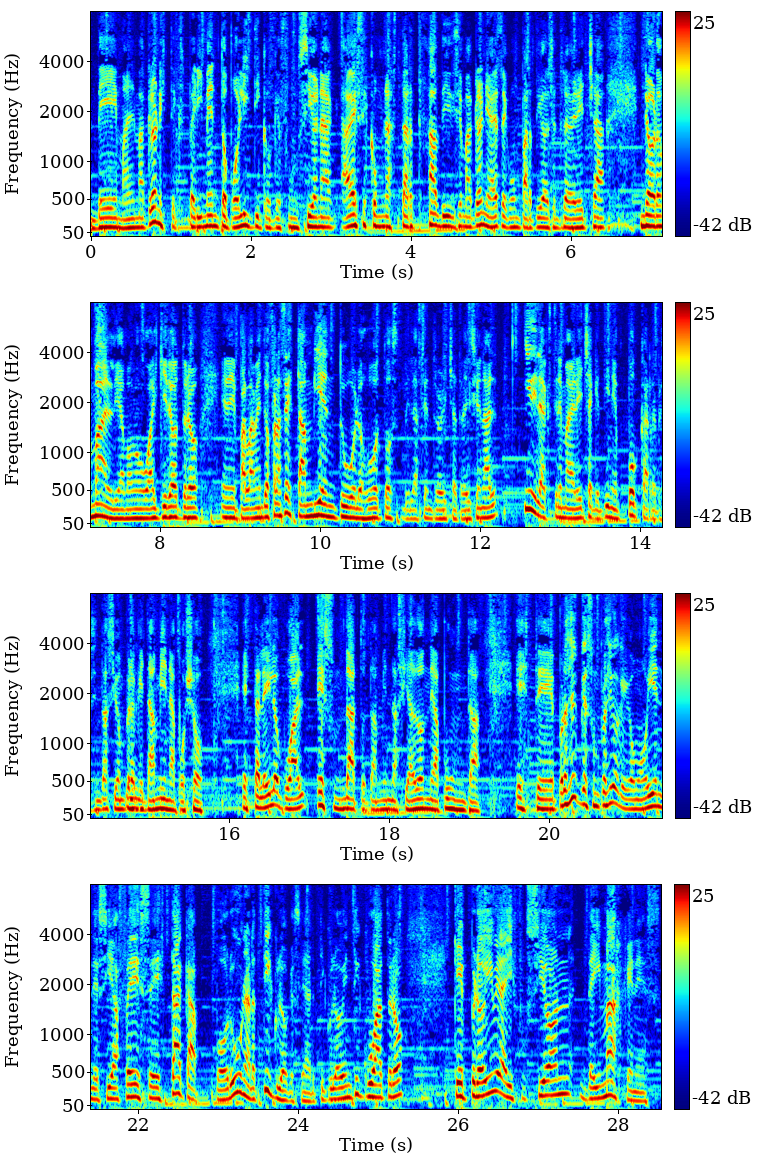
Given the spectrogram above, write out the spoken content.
de Emmanuel Macron, este experimento político que funciona a veces como una startup, dice Macron, y a veces como un partido de centro derecha normal, digamos, como cualquier otro en el Parlamento francés, también tuvo los votos de la centro derecha tradicional y de la extrema derecha que tiene poca representación, pero que también apoyó esta ley, lo cual es un dato también de hacia dónde apunta este proyecto, que es un proyecto que, como bien decía Fede, se destaca por un artículo, que es el artículo 24, que prohíbe la difusión de imágenes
